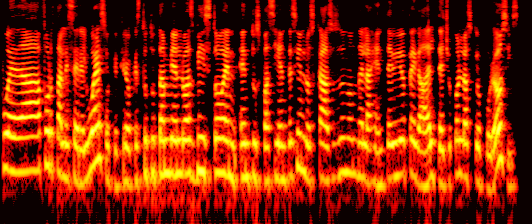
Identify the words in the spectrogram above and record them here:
pueda fortalecer el hueso, que creo que esto tú también lo has visto en, en tus pacientes y en los casos en donde la gente vive pegada al techo con la osteoporosis.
